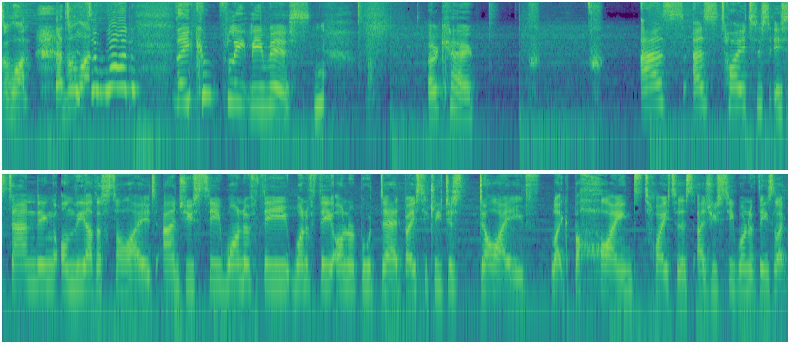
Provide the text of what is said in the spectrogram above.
That's a one. That's a one. It's a one. They completely miss. Okay. As as Titus is standing on the other side, and you see one of the one of the honorable dead basically just dive like behind Titus. As you see one of these like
